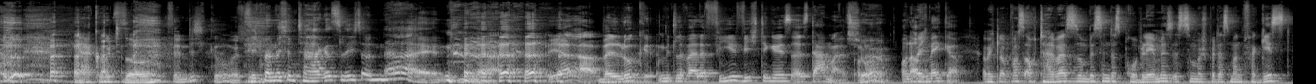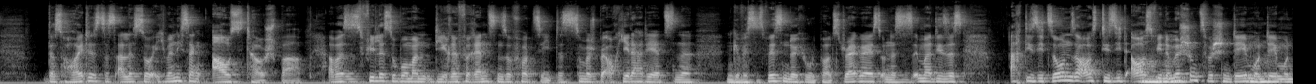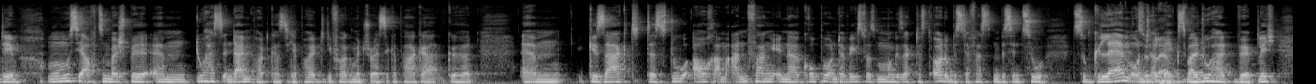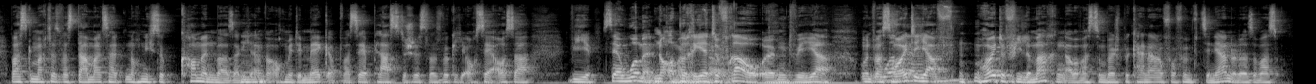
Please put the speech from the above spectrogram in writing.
Ja gut, so. Finde ich gut. Sieht man mich im Tageslicht? Oh nein. Na, ja, weil Look mittlerweile viel wichtiger ist als damals. Sure. Und auch Make-up. Aber ich glaube, was auch teilweise so ein bisschen das Problem ist, ist zum Beispiel, dass man vergisst, dass heute ist das alles so, ich will nicht sagen austauschbar, aber es ist vieles so, wo man die Referenzen sofort sieht. Das ist zum Beispiel auch, jeder hat ja jetzt eine, ein gewisses Wissen durch RuPaul's Drag Race und es ist immer dieses, ach, die sieht so und so aus, die sieht aus mhm. wie eine mhm. Mischung zwischen dem mhm. und dem und dem. Und man muss ja auch zum Beispiel, ähm, du hast in deinem Podcast, ich habe heute die Folge mit Jessica Parker gehört, ähm, gesagt, dass du auch am Anfang in einer Gruppe unterwegs warst, wo man gesagt hast, oh, du bist ja fast ein bisschen zu, zu glam zu unterwegs, glam. weil du halt wirklich was gemacht hast, was damals halt noch nicht so common war, sage ich mhm. einfach, auch mit dem Make-up, was sehr plastisch ist, was wirklich auch sehr aussah wie sehr woman, eine operierte Frau irgendwie, ja. Und was woman. heute ja, heute viele machen, aber was zum Beispiel, keine Ahnung, vor 15 Jahren oder sowas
